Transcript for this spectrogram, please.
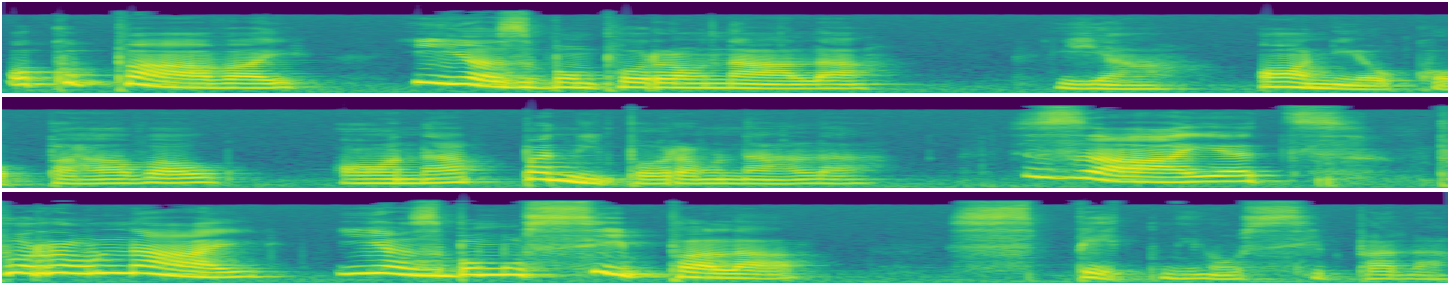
okopavaj, jaz bom poravnala. Ja, on je okopaval, ona pa ni poravnala. Zajec, poravnaj, jaz bom usipala. Spet ni usipala.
